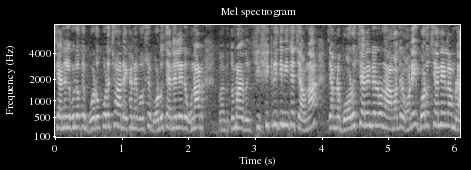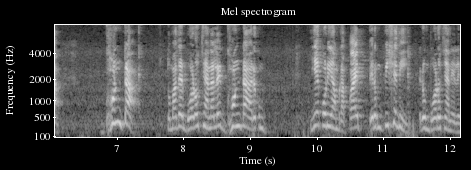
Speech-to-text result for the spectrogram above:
চ্যানেলগুলোকে বড় করেছ। আর এখানে বসে বড় চ্যানেলের ওনার মানে তোমরা স্বীকৃতি নিতে চাও না যে আমরা বড় চ্যানেলের ওনার, আমাদের অনেক বড় চ্যানেল আমরা। ঘণ্টা, তোমাদের বড় চ্যানেলের ঘণ্টা, এরকম ইয়ে করি আমরা পাইপ এরকম পিষে দিই, এরকম বড় চ্যানেলে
